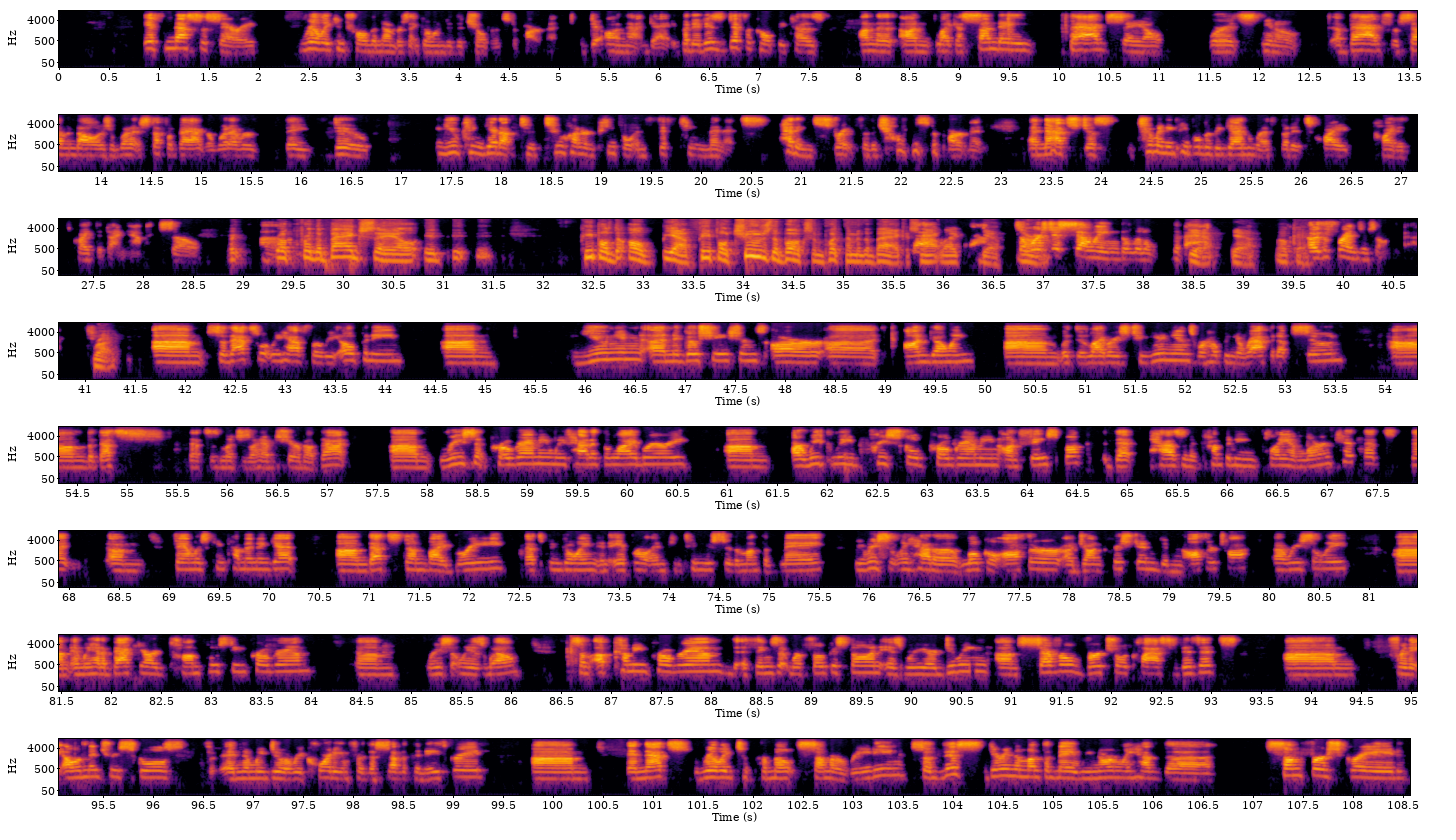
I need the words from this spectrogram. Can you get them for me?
if necessary, really control the numbers that go into the children's department on that day. But it is difficult because on the on like a Sunday bag sale where it's you know a bag for seven dollars or what stuff a bag or whatever they do, you can get up to 200 people in 15 minutes heading straight for the children's department, and that's just too many people to begin with. But it's quite quite a quite the dynamic. So. Um, Look, for the bag sale, it, it, it- people, do- oh, yeah, people choose the books and put them in the bag. It's Bag, not like, yeah. so all we're right. just selling the little the Yeah, bag, yeah, okay, or the friends are selling the bag. right. Um, so that's what we have for reopening. Um, union uh, negotiations are uh, ongoing um, with the library's two unions. We're hoping to wrap it up soon, um, but that's that's as much as I have to share about that. Um, recent programming we've had at the library, um, our weekly preschool programming on Facebook that has an accompanying play and learn kit that's that um, families can come in and get. Um, that's done by Bree. That's been going in April and continues through the month of May. We recently had a local author, uh, John Christian, did an author talk uh, recently. Um, and we had a backyard composting program um, recently as well. Some upcoming program, the things that we're focused on is we are doing um, several virtual class visits um, for the elementary schools. And then we do a recording for the seventh and eighth grade. And that's really to promote summer reading. So this during the month of May, we normally have the some first grade,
